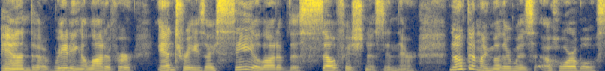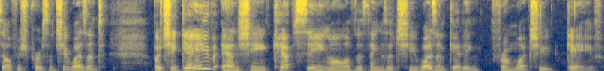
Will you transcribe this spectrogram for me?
and uh, reading a lot of her entries, I see a lot of this selfishness in there. Not that my mother was a horrible, selfish person, she wasn't. But she gave and she kept seeing all of the things that she wasn't getting from what she gave.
